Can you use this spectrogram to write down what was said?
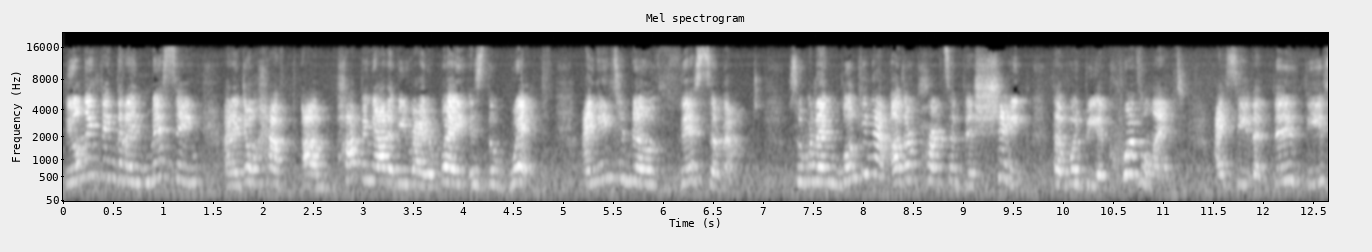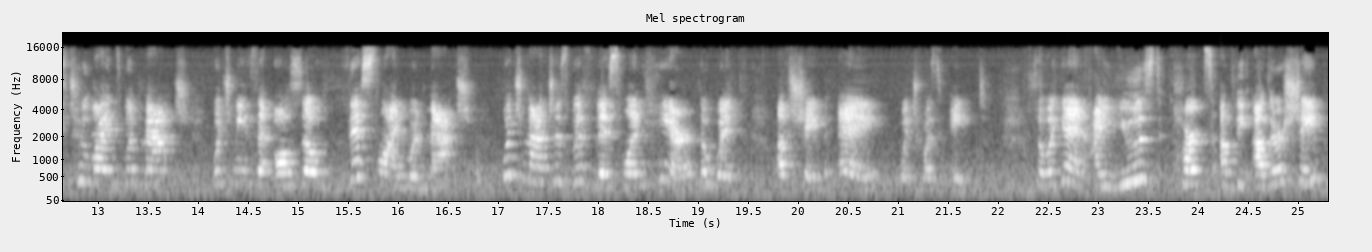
The only thing that I'm missing, and I don't have um, popping out at me right away, is the width. I need to know this amount. So when I'm looking at other parts of this shape that would be equivalent, I see that th these two lines would match, which means that also this line would match, which matches with this one here, the width of shape A, which was 8. So again, I used parts of the other shape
